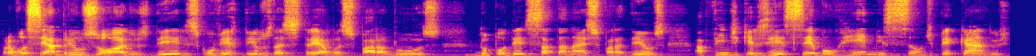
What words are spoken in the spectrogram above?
Para você abrir os olhos deles, convertê-los das trevas para a luz, do poder de Satanás para Deus, a fim de que eles recebam remissão de pecados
